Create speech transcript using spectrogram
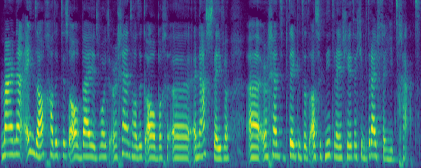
Maar na één dag had ik dus al bij het woord urgent had ik al uh, ernaast geschreven. Uh, urgent betekent dat als ik niet reageer, dat je bedrijf failliet gaat.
